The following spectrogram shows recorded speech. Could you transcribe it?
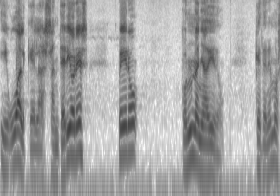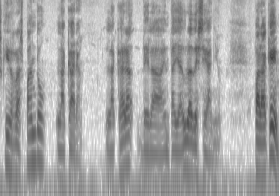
igual que las anteriores, pero con un añadido, que tenemos que ir raspando la cara, la cara de la entalladura de ese año. ¿Para qué?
